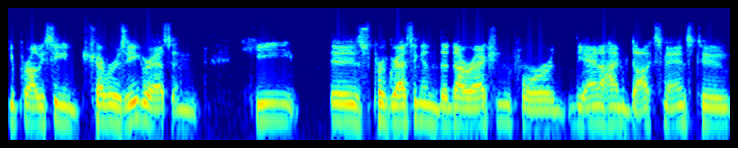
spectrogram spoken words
you've probably seen Trevor Zegras, and he is progressing in the direction for the Anaheim Ducks fans to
